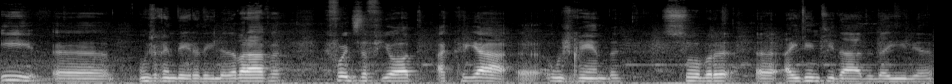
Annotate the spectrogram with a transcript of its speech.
e uh, uns rendeiros da Ilha da Brava, que foi desafiado a criar uns rendas sobre a identidade da Ilha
